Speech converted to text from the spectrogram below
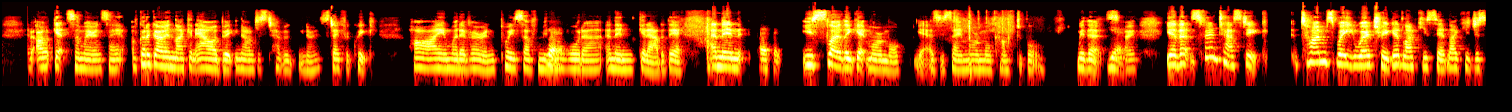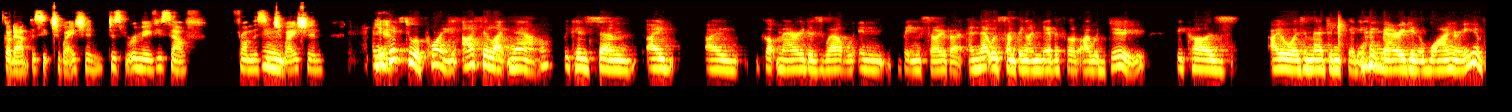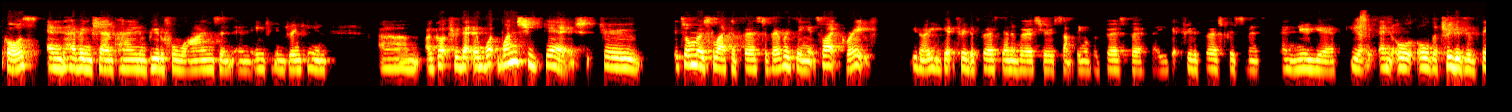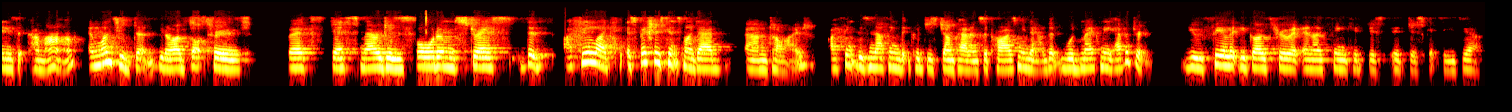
I'll get somewhere and say, I've got to go in like an hour, but you know, I'll just have a, you know, stay for a quick hi and whatever and pour yourself mineral yeah. water and then get out of there. And then Perfect. You slowly get more and more, yeah, as you say, more and more comfortable with it. Yeah. So, yeah, that's fantastic. Times where you were triggered, like you said, like you just got out of the situation, just remove yourself from the situation. Mm. And yeah. it gets to a point, I feel like now, because um, I, I got married as well in being sober, and that was something I never thought I would do because I always imagined getting married in a winery, of course, and having champagne and beautiful wines and, and eating and drinking. And um, I got through that. And what once you get through, it's almost like a first of everything. It's like grief. You know, you get through the first anniversary of something or the first birthday, you get through the first Christmas and New Year, you know, and all, all the triggers of things that come up. And once you've done, you know, I've got through births, deaths, marriages, boredom, stress. The, I feel like, especially since my dad um, died, I think there's nothing that could just jump out and surprise me now that would make me have a drink you feel it, you go through it, and I think it just it just gets easier.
